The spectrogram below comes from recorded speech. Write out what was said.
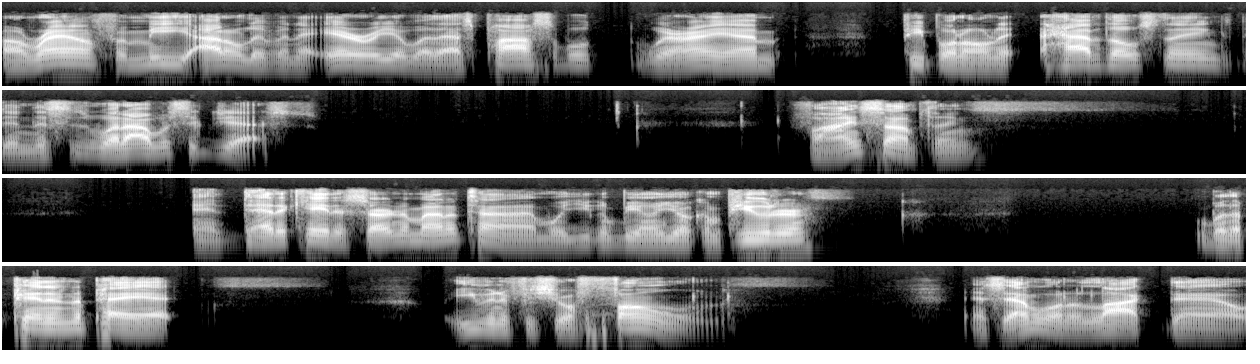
around for me. I don't live in an area where that's possible. Where I am, people don't have those things. Then this is what I would suggest find something and dedicate a certain amount of time where you can be on your computer with a pen and a pad, even if it's your phone, and say, I'm going to lock down.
